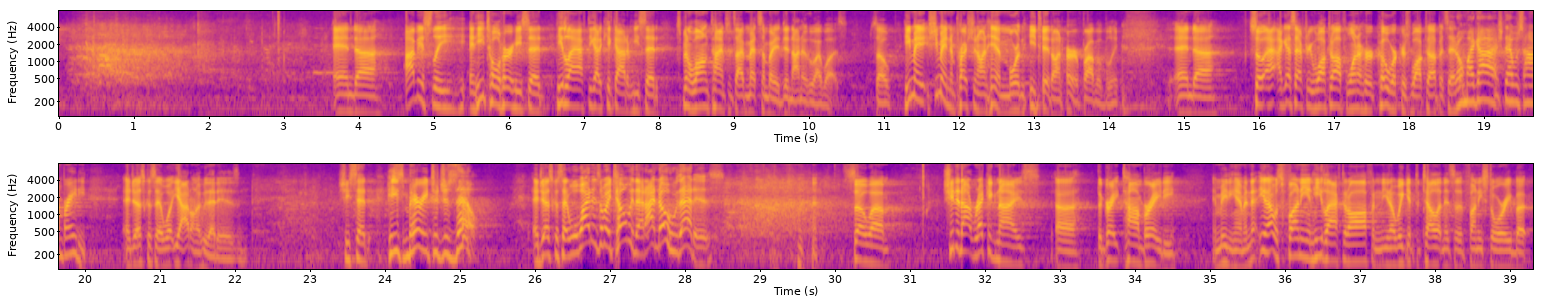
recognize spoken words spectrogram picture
and uh, obviously, and he told her, he said, he laughed, he got a kick out of it. He said, It's been a long time since I've met somebody that did not know who I was. So he made, she made an impression on him more than he did on her, probably. And uh, so I guess after he walked off, one of her coworkers walked up and said, Oh my gosh, that was Tom Brady. And Jessica said, Well, yeah, I don't know who that is. And she said, He's married to Gisele. And Jessica said, Well, why didn't somebody tell me that? I know who that is. so um, she did not recognize uh, the great Tom Brady in meeting him. And you know, that was funny, and he laughed it off, and you know, we get to tell it, and it's a funny story, but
